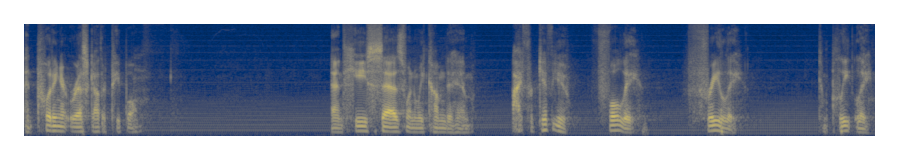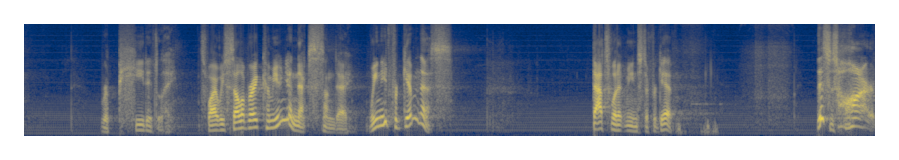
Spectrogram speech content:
and putting at risk other people. And he says when we come to him, I forgive you fully, freely, completely repeatedly. That's why we celebrate communion next Sunday. We need forgiveness. That's what it means to forgive. This is hard.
